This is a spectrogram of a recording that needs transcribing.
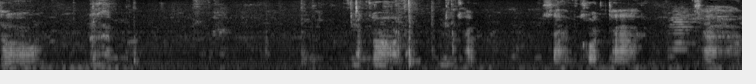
สองนะครับ แล้วก็นี่ครับสามข้อตาสาม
